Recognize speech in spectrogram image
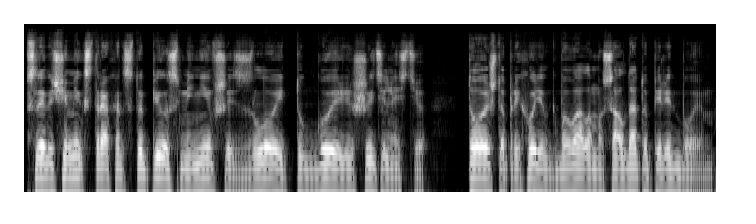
В следующий миг страх отступил, сменившись злой, тугой решительностью, той, что приходит к бывалому солдату перед боем.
